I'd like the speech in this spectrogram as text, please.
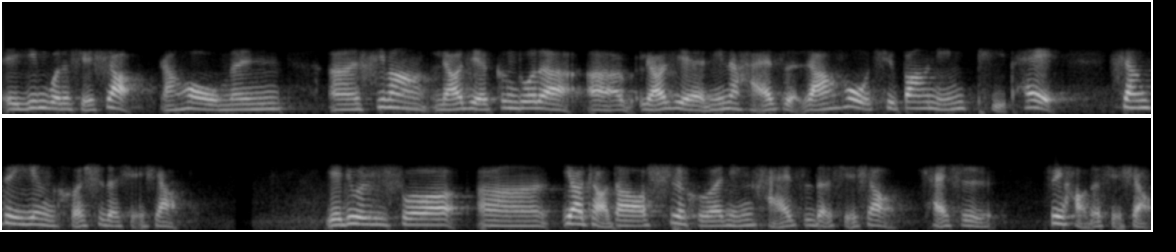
英国的学校，然后我们。呃，希望了解更多的呃，了解您的孩子，然后去帮您匹配相对应合适的学校。也就是说，呃，要找到适合您孩子的学校才是最好的学校。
